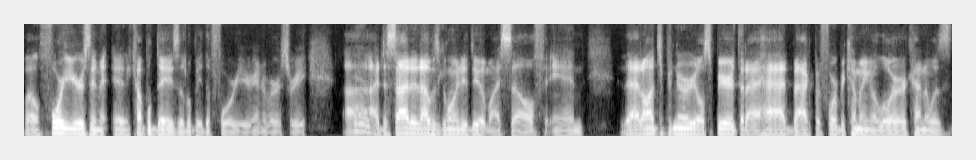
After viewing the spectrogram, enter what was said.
well, four years in, in, a couple days, it'll be the four year anniversary. Uh, I decided I was going to do it myself. And that entrepreneurial spirit that I had back before becoming a lawyer kind of was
